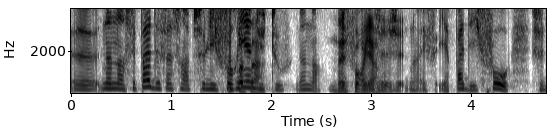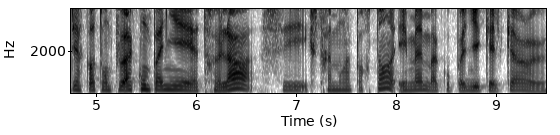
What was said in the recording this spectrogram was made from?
Euh, non, non, c'est pas de façon absolue. Il faut rien du tout. Non, non. Non, il faut rien. Il n'y a pas d'il-faut. Je veux dire, quand on peut accompagner être là, c'est extrêmement important. Et même accompagner quelqu'un, euh,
